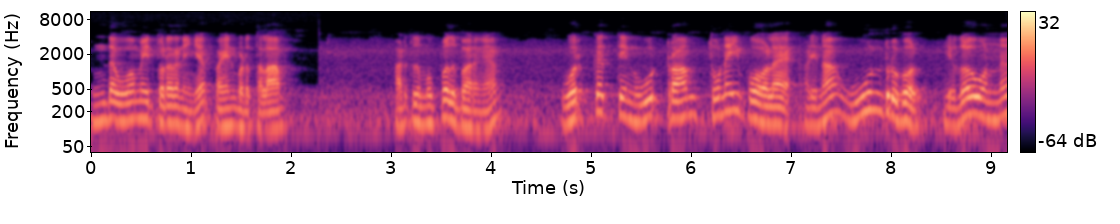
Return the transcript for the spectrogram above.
இந்த ஓமை தொடரை நீங்கள் பயன்படுத்தலாம். அடுத்தது முப்பது பாருங்கள் ஒர்க்கத்தின் ஊற்றாம் துணை போல அப்படின்னா ஊன்றுகோல். ஏதோ ஒன்று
